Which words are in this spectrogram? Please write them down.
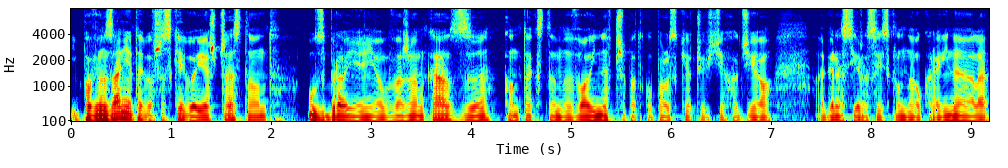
i powiązanie tego wszystkiego jeszcze, stąd uzbrojenie obważanka z kontekstem wojny. W przypadku Polski oczywiście chodzi o agresję rosyjską na Ukrainę, ale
